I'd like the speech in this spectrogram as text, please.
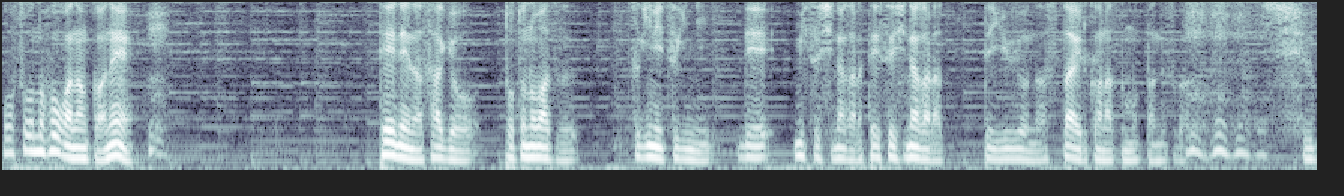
放送の方がなんかね丁寧な作業整わず次に次にでミスしながら訂正しながらっていうようなスタイルかなと思ったんですが出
